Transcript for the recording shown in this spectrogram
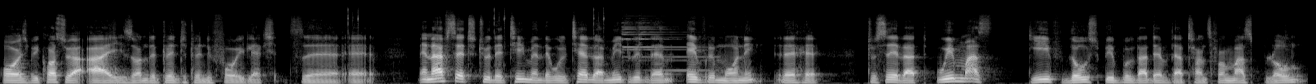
or it's because your eye is on the 2024 elections. Uh, uh, and I've said to the team, and they will tell you, I meet with them every morning uh, to say that we must give those people that have their transformers blown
